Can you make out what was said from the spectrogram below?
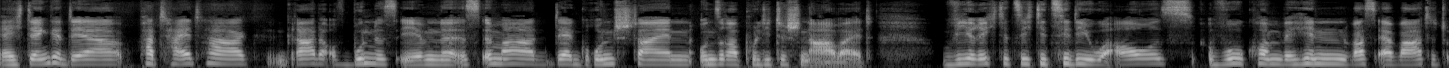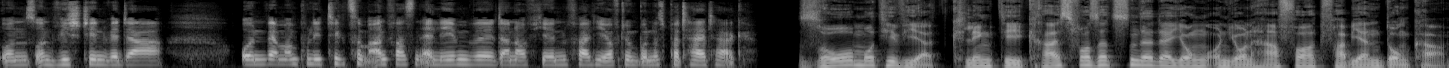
Ja, ich denke, der Parteitag gerade auf Bundesebene ist immer der Grundstein unserer politischen Arbeit. Wie richtet sich die CDU aus? Wo kommen wir hin? Was erwartet uns? Und wie stehen wir da? Und wenn man Politik zum Anfassen erleben will, dann auf jeden Fall hier auf dem Bundesparteitag. So motiviert klingt die Kreisvorsitzende der Jungen Union Herford, Fabienne Dunker.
